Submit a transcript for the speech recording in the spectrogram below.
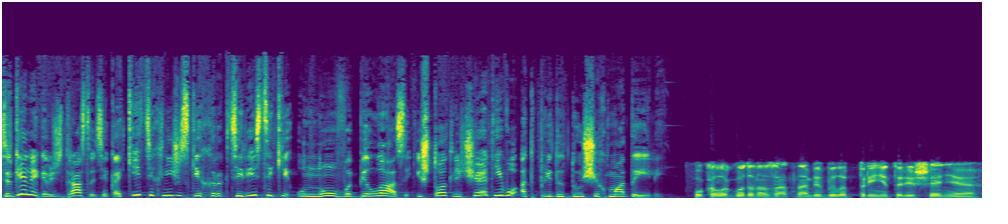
Сергей Олегович, здравствуйте. Какие технические характеристики у нового БелАЗа и что отличает его от предыдущих моделей? Около года назад нами было принято решение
